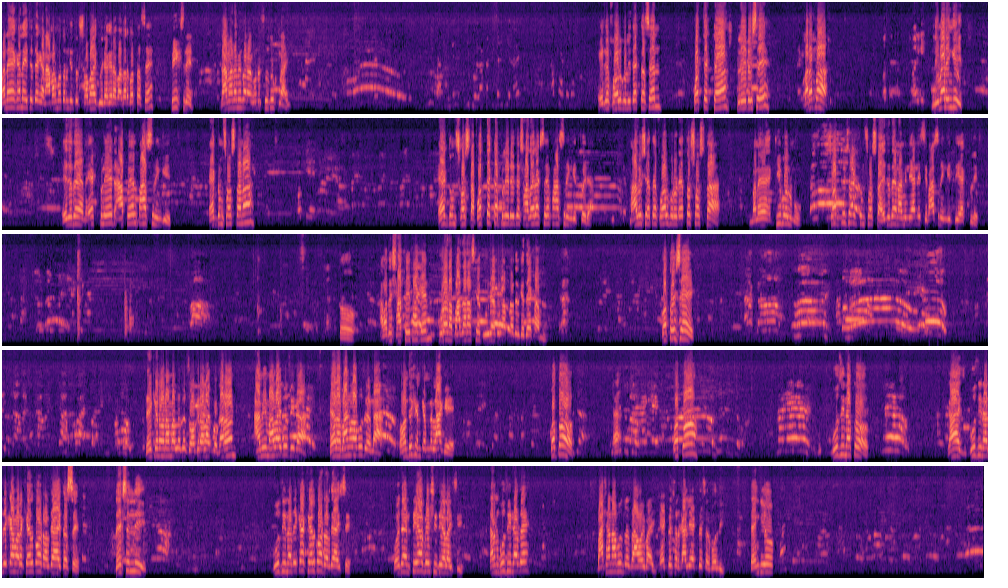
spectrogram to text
মানে এখানে এই যে দেখেন, আমার মতন কিন্তু সবাই ঘুরে ঘুরে বাজার করতেছে। ফিক্স রেট দামাদামি করার কোনো সুযোগ নাই। এই যে ফলগুলি দেখতেছেন, প্রত্যেকটা প্লেট হয়েছে বারাপা লিমা রিঙ্গিত এই যে দেন, এক প্লেট আপেল, পাঁচ রিঙ্গিত। একদম সস্তা না? একদম সস্তা। প্রত্যেকটা প্লেট এই যে সাজায় রাখছে পাঁচ রিঙ্গিত কইরা। মালয়েশিয়াতে ফল ফ্রুট এত সস্তা মানে কি বলব? সবকিছু একদম সস্তা। এই যে দেন, আমি নিয়ে নিছি পাঁচ রিঙ্গিত দিয়ে এক প্লেট তো আমাদের সাথেই থাকেন। পুরাটা বাজার আজকে ঘুরে ঘুরে আপনাদেরকে দেখাবো। কত হয়েছে দেখে নন, আমার লোকের ঝগড়া লাগবো, কারণ আমি মালাই বুঝি না এরা বাংলা বুঝে না। ওখান দেখেন কেমনে লাগে। কত? হ্যাঁ? কত? বুঝি না তো? গাছ বুঝি না দেখে আমার খেয়াল কোয়ার্টার দেওয়া আইতাছে দেখছেন নি বুঝি না দেখে খেয়াল কোয়ার্টার দেওয়া আইছে ওই দেন, টিয়া বেশি দিয়া লাইছি। কারণ বুঝি না যে, বাসা না বুঝলে যা ওই ভাই। এক দেশের গালি এক দেশের বলি। Thank you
